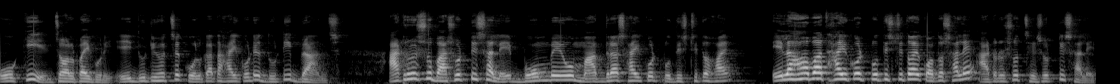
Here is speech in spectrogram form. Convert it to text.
ও কি জলপাইগুড়ি। এই দুটি হচ্ছে কলকাতা হাইকোর্টের দুটি ব্রাঞ্চ। আঠারোশো বাষট্টি সালে বোম্বে ও মাদ্রাস হাইকোর্ট প্রতিষ্ঠিত হয়। এলাহাবাদ হাইকোর্ট প্রতিষ্ঠিত হয় কত সালে? আঠারোশো ছেষট্টি সালে।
